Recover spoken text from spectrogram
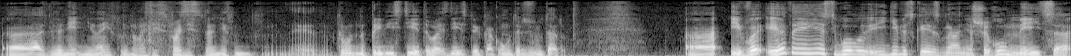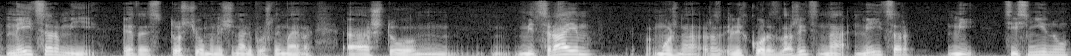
Э, вернее, не на них трудно воздействовать, воздействовать на них э, трудно привести это воздействие к какому-то результату. Э, и, в, и это и есть голо, египетское изгнание. Шигу мейца, мейцар ми. Это то, с чего мы начинали прошлый маймер. Э, что Мицраем можно раз, легко разложить на мейцар ми. Теснину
